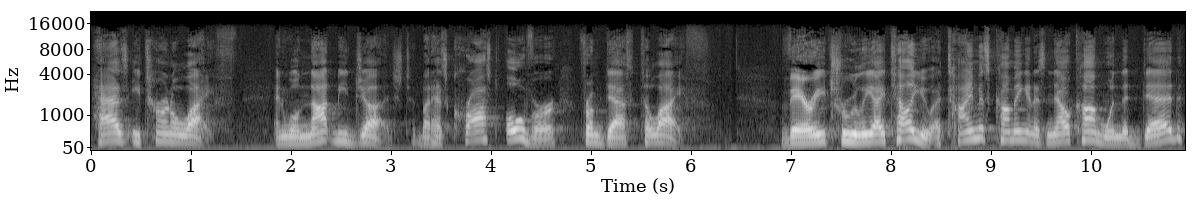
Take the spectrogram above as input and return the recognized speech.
has eternal life and will not be judged, but has crossed over from death to life. Very truly I tell you, a time is coming and has now come when the dead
